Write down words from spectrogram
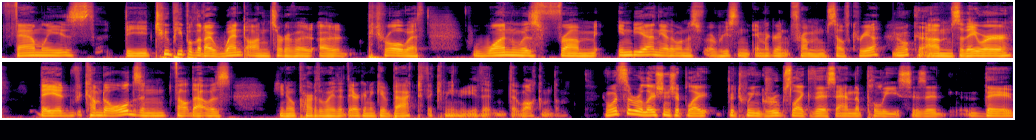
families. The two people that I went on sort of a, a patrol with, one was from India and the other one was a recent immigrant from South Korea. Okay. Um, so they were they had come to Olds and felt that was you know part of the way that they're going to give back to the community that that welcomed them. And what's the relationship like between groups like this and the police? Is it they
